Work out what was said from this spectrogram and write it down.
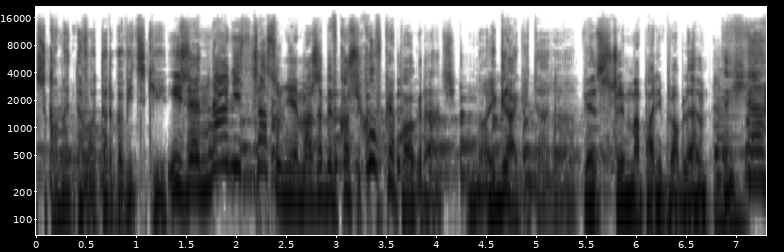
skomentował Targowicki. I że na nic czasu nie ma, żeby w koszykówkę pograć. No i gra gitara. Więc z czym ma pani problem? Ja...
